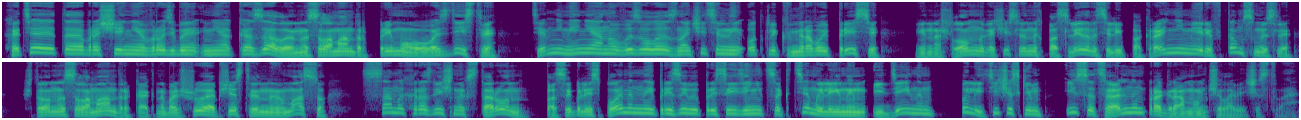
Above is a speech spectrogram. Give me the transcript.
Хотя это обращение вроде бы не оказало на саламандр прямого воздействия, тем не менее оно вызвало значительный отклик в мировой прессе и нашло многочисленных последователей, по крайней мере, в том смысле, что на Саламандр, как на большую общественную массу, с самых различных сторон посыпались пламенные призывы присоединиться к тем или иным идейным, политическим и социальным программам человечества.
